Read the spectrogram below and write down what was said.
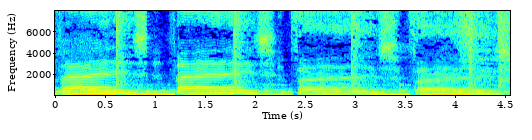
be my vice, vice.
